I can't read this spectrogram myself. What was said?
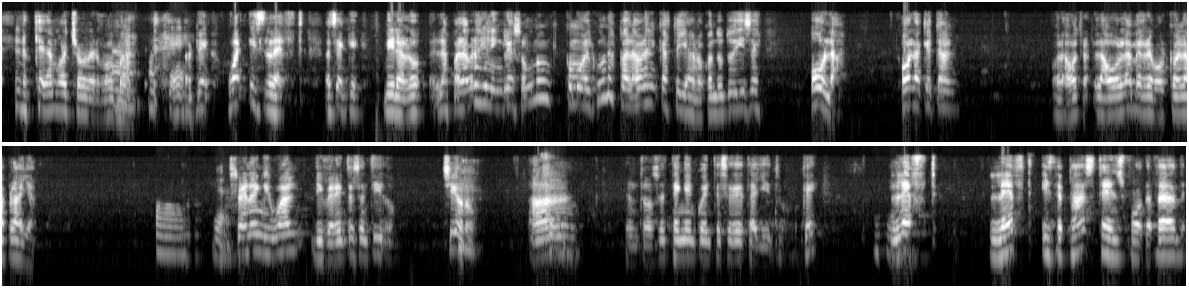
Nos quedan ocho verbos ah, más. okay. Okay, what is left? O sea que, mira, lo- las palabras en inglés son como- algunas palabras en castellano. Cuando tú dices hola, hola, ¿qué tal? O la otra, la ola me revolcó en la playa. Oh, yeah. Suenan igual, diferente sentido. ¿Sí o no? Ah, entonces tenga en cuenta ese detallito, ¿ok? Okay. Left. Left is the past tense for the verb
